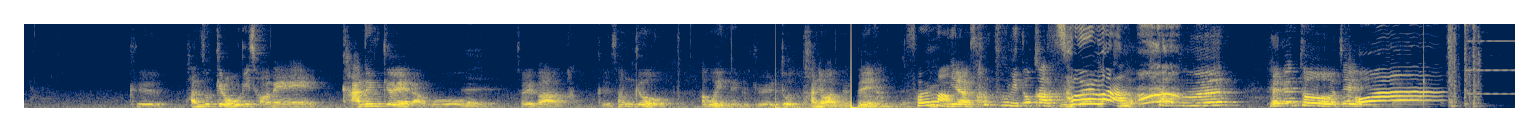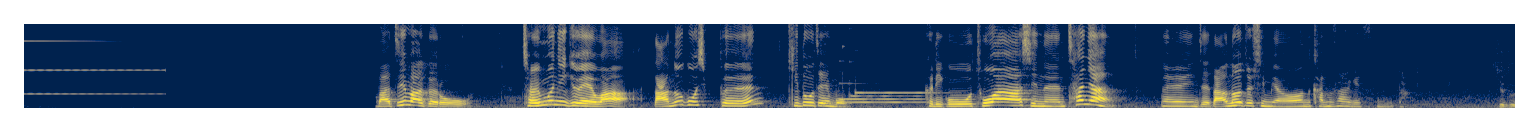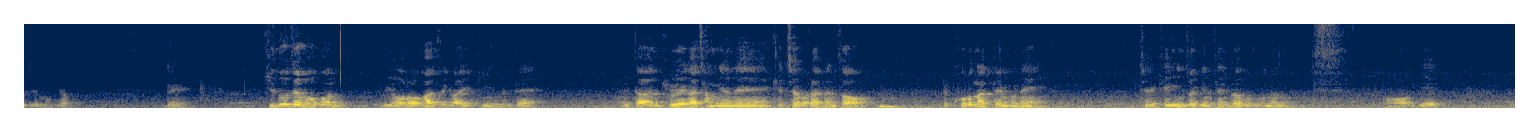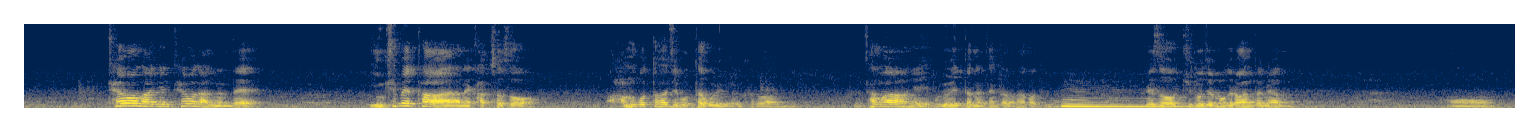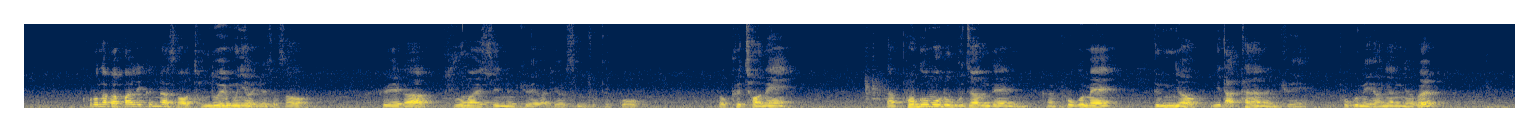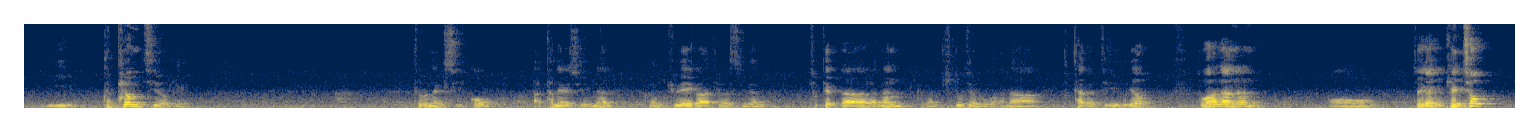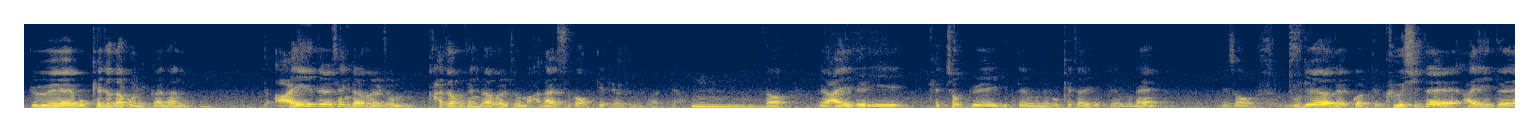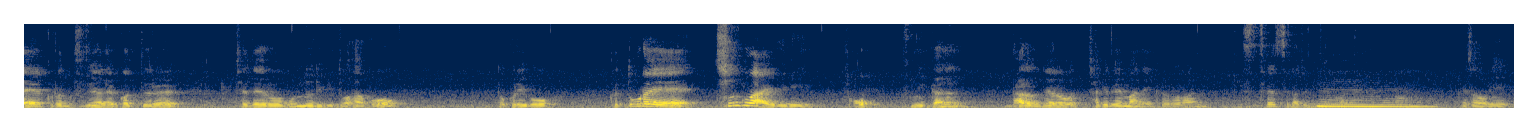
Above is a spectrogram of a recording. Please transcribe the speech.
그 반석기로 오기 전에 가는 교회라고 네. 저희가 그 선교 하고 있는 그 교회를 또 다녀왔는데 음, 네. 설마. 그분이랑 상품이 똑같습니다. 설마. 상품은 베베토 젤리. 와. 마지막으로 젊은이 교회와 나누고 싶은 기도 제목 그리고 좋아하시는 찬양을 이제 나눠주시면 감사하겠습니다. 기도 제목이요. 네. 기도 제목은 여러 가지가 있긴 있는데 일단 교회가 작년에 개척을 하면서 코로나 때문에 제 개인적인 생각으로는 어 이게 태어나긴 태어났는데 인큐베이터 안에 갇혀서 아무것도 하지 못하고 있는 그런, 그런 상황에 놓여 있다는 생각을 하거든요. 음. 그래서 기도 제목이라고 한다면 어, 코로나가 빨리 끝나서 전도의 문이 열려져서 교회가 부흥할 수 있는 교회가 되었으면 좋겠고 또 그 전에 일단 복음으로 무장된 그런 복음의 능력이 나타나는 교회, 복음의 영향력을 이 부평 지역에 드러낼 수 있고 나타낼 수 있는 그런 교회가 되었으면 좋겠다라는 그런 기도 제목을 하나 부탁을 드리고요. 또 하나는 어 저희가 이제 개척 교회 목회자다 보니까는 아이들 생각을 좀 가정 생각을 좀 안 할 수가 없게 되어지는 것 같아요. 음. 그래서 우리 아이들이 개척 교회이기 때문에 목회자이기 때문에 그래서 누려야 될 것들 그 시대 아이들의 그런 누려야 될 것들을 제대로 못 누리기도 하고 또 그리고 그 또래의 친구 아이들이 없으니까는 나름대로 자기들만의 그러한 스트레스가 좀 있는 것 같아요. 음. 그래서 우리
